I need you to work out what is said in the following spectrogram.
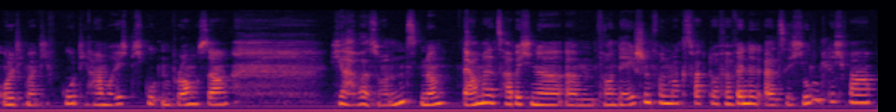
ultimativ gut. Die haben richtig guten Bronzer. Ja, aber sonst, ne? Damals habe ich eine ähm, Foundation von Max Factor verwendet, als ich jugendlich war.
